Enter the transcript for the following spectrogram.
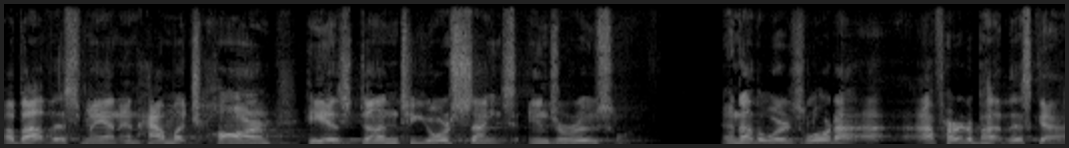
about this man and how much harm he has done to your saints in Jerusalem. In other words, Lord, I, I, have heard about this guy.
